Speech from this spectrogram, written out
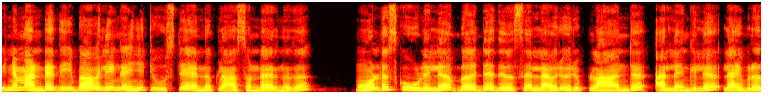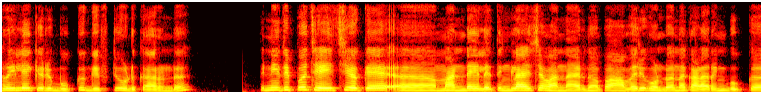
പിന്നെ മൺഡേ ദീപാവലിയും കഴിഞ്ഞ് ട്യൂസ്ഡേ ആയിരുന്നു ക്ലാസ് ഉണ്ടായിരുന്നത്. മോളുടെ സ്കൂളിൽ ബർത്ത്ഡേ ദിവസം എല്ലാവരും ഒരു പ്ലാന്റ് അല്ലെങ്കിൽ ലൈബ്രറിയിലേക്ക് ഒരു ബുക്ക് ഗിഫ്റ്റ് കൊടുക്കാറുണ്ട്. പിന്നെ ഇതിപ്പോൾ ചേച്ചിയൊക്കെ മൺഡേയിൽ തിങ്കളാഴ്ച വന്നായിരുന്നു. അപ്പോൾ അവർ കൊണ്ടുവന്ന കളറിംഗ് ബുക്ക്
